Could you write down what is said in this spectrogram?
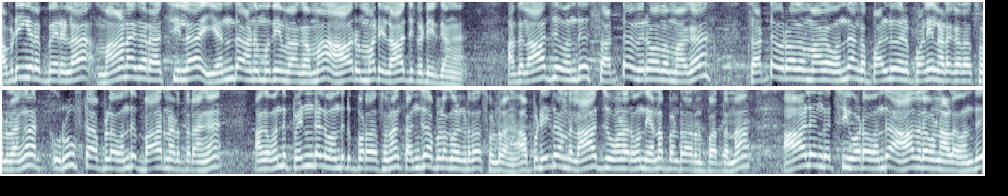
அப்படிங்கிற பேரில் மாநகராட்சியில் எந்த அனுமதியும் வாங்காமல் ஆறு மாடி லாட்ஜ் கட்டியிருக்காங்க. அந்த லாட்ஜு வந்து சட்ட விரோதமாக சட்ட விரோதமாக வந்து அங்கே பல்வேறு பணிகள் நடக்கிறதா சொல்கிறாங்க ரூஃப் டாப்பில் வந்து பார் நடத்துகிறாங்க அங்கே வந்து பெண்கள் வந்துட்டு போகிறதா சொல்கிறாங்க கஞ்சா பழக்கம் இருக்கிறதா சொல்கிறாங்க அப்படி இருக்கிற அந்த லாட்ஜ் ஓனர் வந்து என்ன பண்ணுறாருன்னு பார்த்தோன்னா ஆளுங்கட்சியோட வந்து ஆதரவனால் வந்து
